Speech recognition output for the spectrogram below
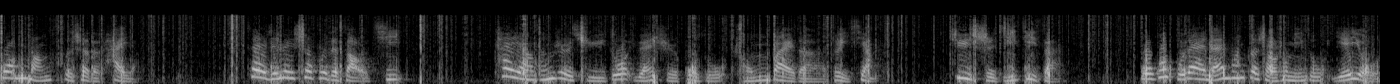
光芒四射的太阳。在人类社会的早期，太阳曾是许多原始部族崇拜的对象。据史籍记载，我国古代南方各少数民族也有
